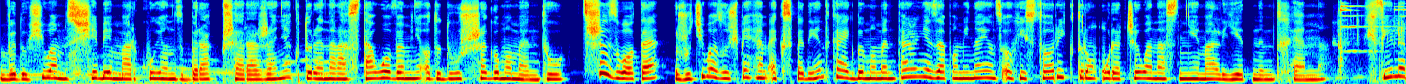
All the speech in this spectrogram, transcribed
Wydusiłam z siebie, markując brak przerażenia, które narastało we mnie od dłuższego momentu. Trzy złote! Rzuciła z uśmiechem ekspedientka, jakby momentalnie zapominając o historii, którą ureczyła nas niemal jednym tchem. Chwilę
